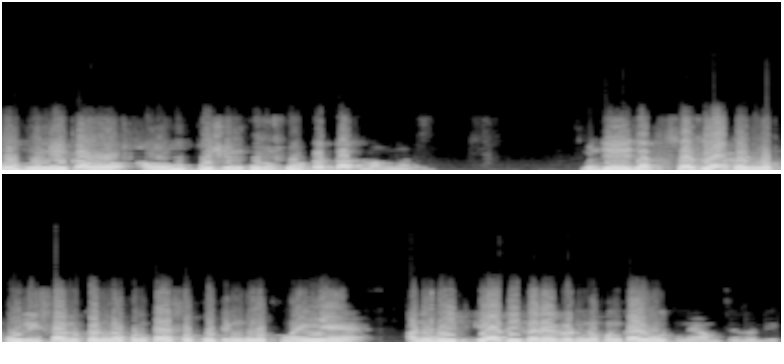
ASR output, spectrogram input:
बघून एक उपोषण करून कोर्टात दाद मागणार म्हणजे याच्यात सगळ्याकडनं पोलिसांकडनं पण काय सपोर्टिंग होत नाहीये. आणि वैद्यकीय अधिकाऱ्याकडनं पण काय होत नाही आमच्यासाठी.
